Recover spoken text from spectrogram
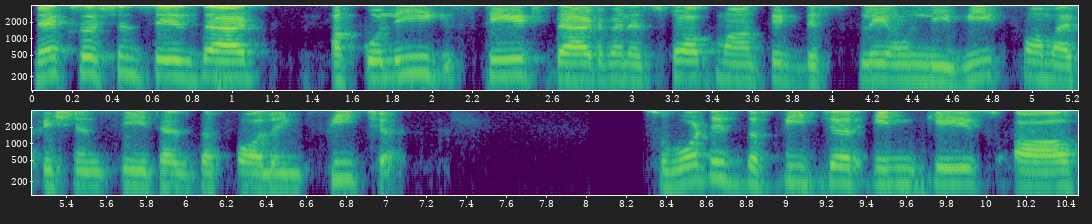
Next question says that a colleague states that when a stock market display only weak form efficiency, it has the following feature. So what is the feature in case of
